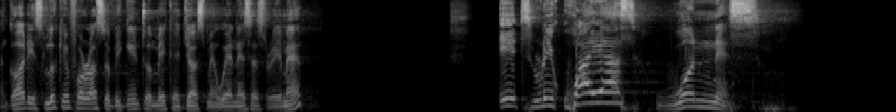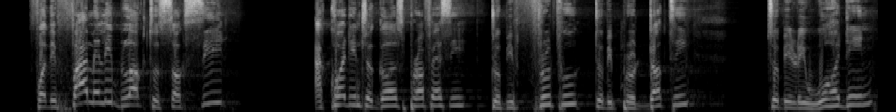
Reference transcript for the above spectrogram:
And God is looking for us to begin to make adjustment where necessary. Amen. It requires oneness. For the family block to succeed, according to God's prophecy, to be fruitful, to be productive, to be rewarding,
